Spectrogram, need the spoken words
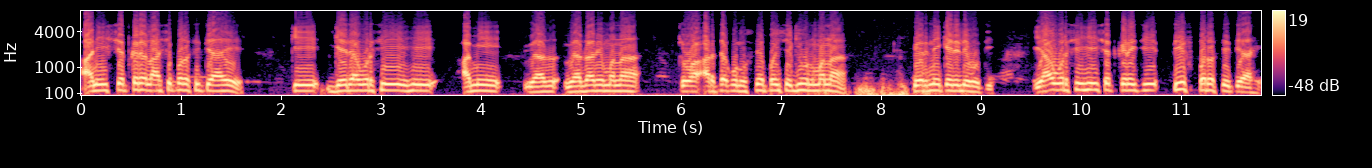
आणि शेतकऱ्याला अशी परिस्थिती आहे की गेल्या वर्षी ही आम्ही व्याज व्याजाने म्हणा किंवा अर्ध्याकून उसने पैसे घेऊन म्हणा पेरणी केलेली होती. या वर्षी ही शेतकऱ्याची तीच परिस्थिती आहे.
